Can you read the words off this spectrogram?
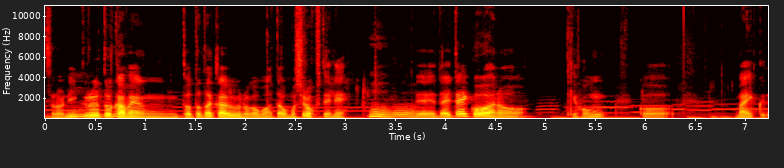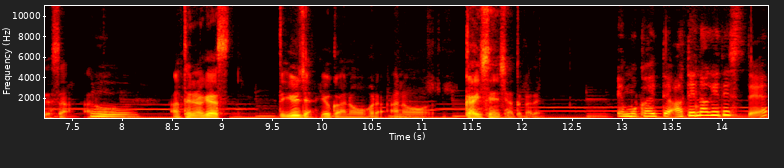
そのリクルート仮面と戦うのがまた面白くてね、うんうん。で大体こうあの基本こうマイクでさ「あのうん、アントニオ・ギャス」って言うじゃん。よくあのほらあの凱旋車とかでえ、もう一って、当て投げですって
